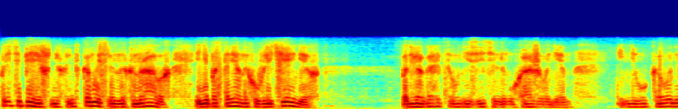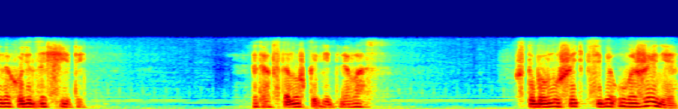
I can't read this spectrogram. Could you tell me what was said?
при теперешних легкомысленных нравах и непостоянных увлечениях подвергается унизительным ухаживаниям и ни у кого не находит защиты. Эта обстановка не для вас. Чтобы внушить к себе уважение,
